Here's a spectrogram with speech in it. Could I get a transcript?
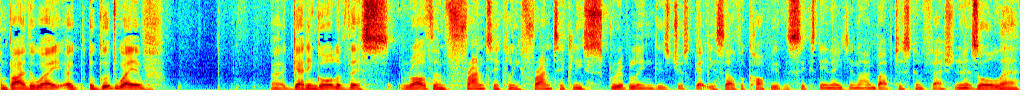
And by the way, a, a good way of uh, getting all of this, rather than frantically, frantically scribbling, is just get yourself a copy of the 1689 Baptist Confession, and it's all there.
